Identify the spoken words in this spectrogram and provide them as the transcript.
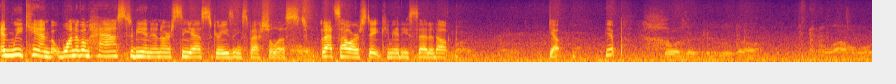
And we can, but one of them has to be an NRCS grazing specialist. That's how our state committee set it up. Yep, yep. So is it, is it, uh, allowable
